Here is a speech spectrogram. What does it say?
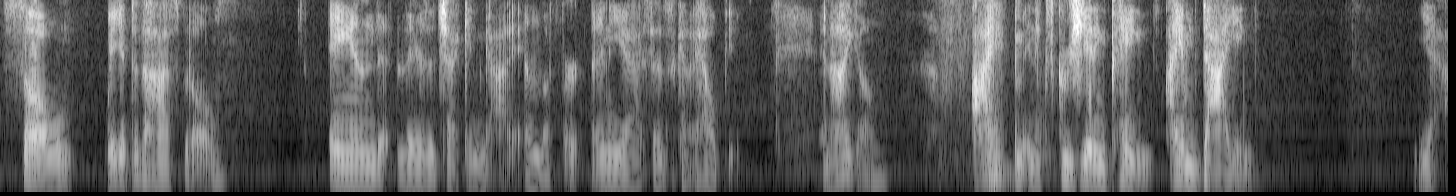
so we get to the hospital, and there's a check-in guy, and the first, and he says, "Can I help you?" And I go, "I am in excruciating pain. I am dying." Yeah.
